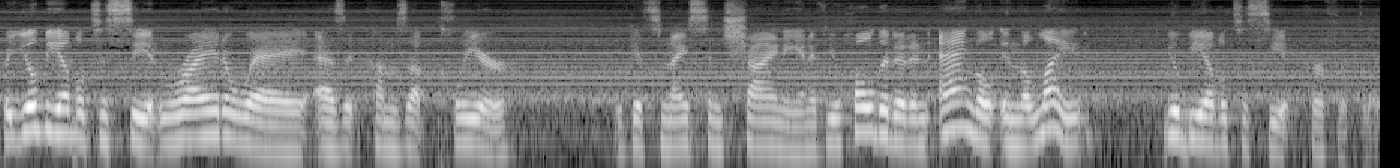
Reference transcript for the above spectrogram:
But you'll be able to see it right away as it comes up clear. It gets nice and shiny, and if you hold it at an angle in the light, you'll be able to see it perfectly.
